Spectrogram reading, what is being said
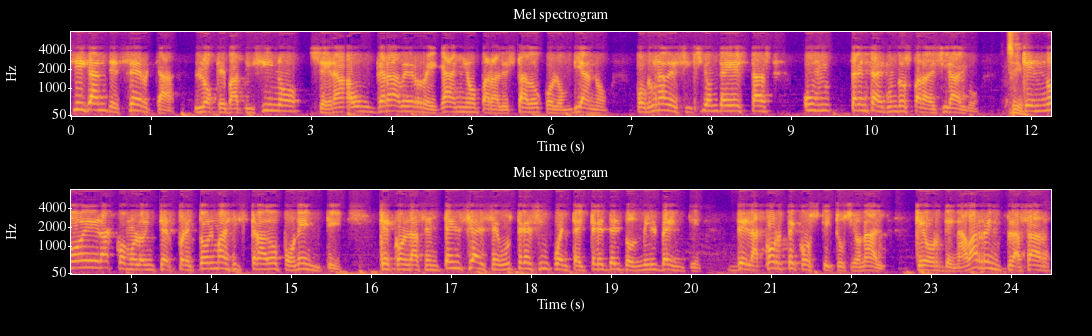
sigan de cerca lo que vaticino será un grave regaño para el Estado colombiano por una decisión de estas, un 30 segundos para decir algo, que no era como lo interpretó el magistrado ponente, que con la sentencia del CEU 353 del 2020 de la Corte Constitucional, que ordenaba reemplazar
